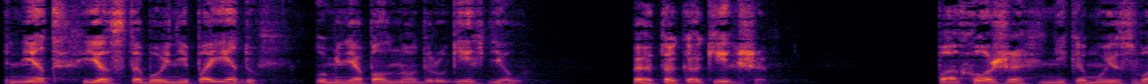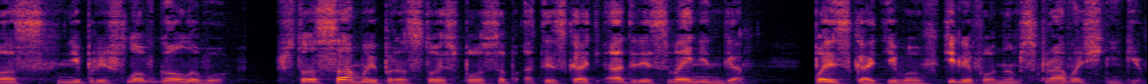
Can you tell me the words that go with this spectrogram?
«Нет, я с тобой не поеду. У меня полно других дел». «Это каких же?» «Похоже, никому из вас не пришло в голову, что самый простой способ отыскать адрес Веннинга — поискать его в телефонном справочнике.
